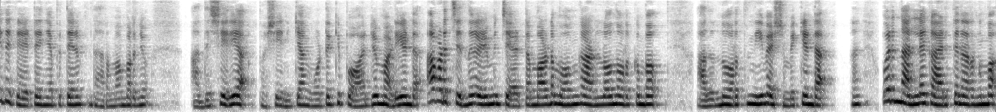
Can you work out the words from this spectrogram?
ഇത് കേട്ട് കഴിഞ്ഞപ്പോഴത്തേനും ധർമ്മം പറഞ്ഞു അത് ശരിയാ പക്ഷെ എനിക്ക് അങ്ങോട്ടേക്ക് പോകാൻ ഒരു മടിയുണ്ട്. അവിടെ ചെന്ന് കഴിയുമ്പോൾ ചേട്ടന്മാരുടെ മുഖം കാണല്ലോ എന്ന് ഓർക്കുമ്പോൾ അതൊന്നും ഓർത്ത് നീ വിഷമിക്കണ്ട. ഒരു നല്ല കാര്യത്തിന് ഇറങ്ങുമ്പോൾ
